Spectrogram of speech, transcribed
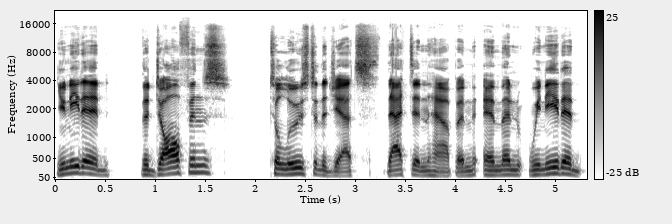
you needed the Dolphins to lose to the Jets. That didn't happen. And then we needed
